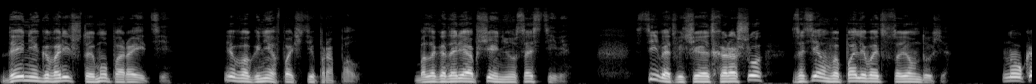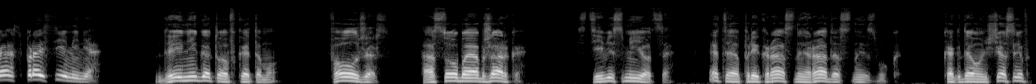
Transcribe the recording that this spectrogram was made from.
Дэнни говорит, что ему пора идти. Его гнев почти пропал. Благодаря общению со Стиви. Стиви отвечает хорошо, затем выпаливает в своем духе. «Ну-ка, спроси меня». Дэнни готов к этому. «Фолджерс. Особая обжарка». Стиви смеется. Это прекрасный радостный звук. Когда он счастлив,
